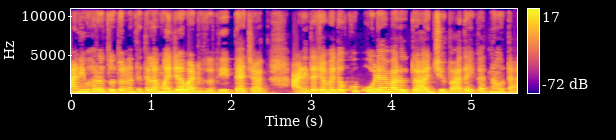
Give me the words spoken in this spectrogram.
पाणी भरत होतो ना तर त्याला मजा वाटत होती त्याच्यात. आणि त्याच्यामुळे तो खूप उड्या मारत होता अजिबात ऐकत नव्हता.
